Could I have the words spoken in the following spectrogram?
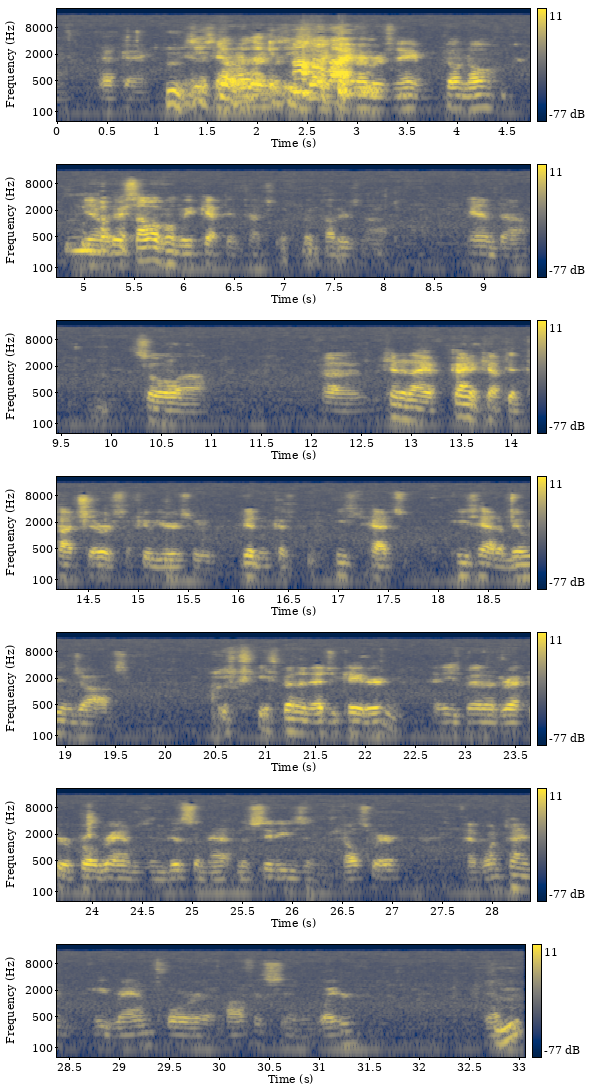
that guy. Hmm. Yeah, Is he I still can't with remember- it? Is he still I can't remember his name. Don't know. You know, there's some of them we've kept in touch with, but others not. And uh, so uh, uh, Ken and I have kind of kept in touch. There was a few years we didn't because he's had he's had a million jobs. He's been an educator and he's been a director of programs and this and that in the cities and elsewhere. At one time, he ran for office in White Earth. Yeah. Remember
